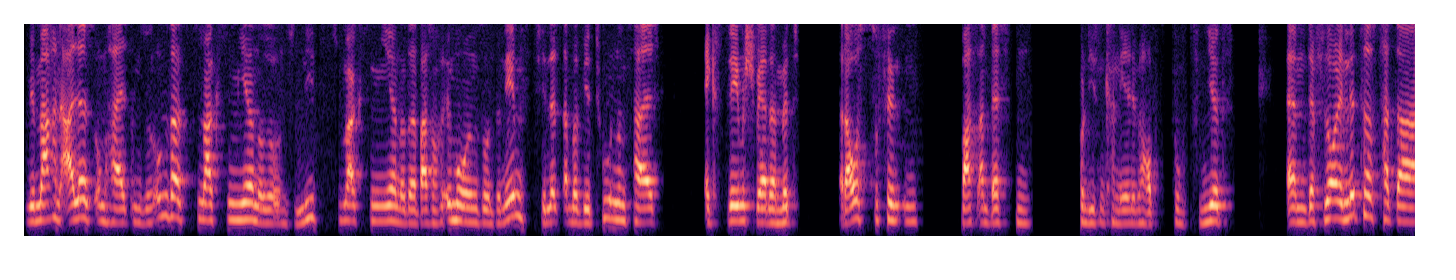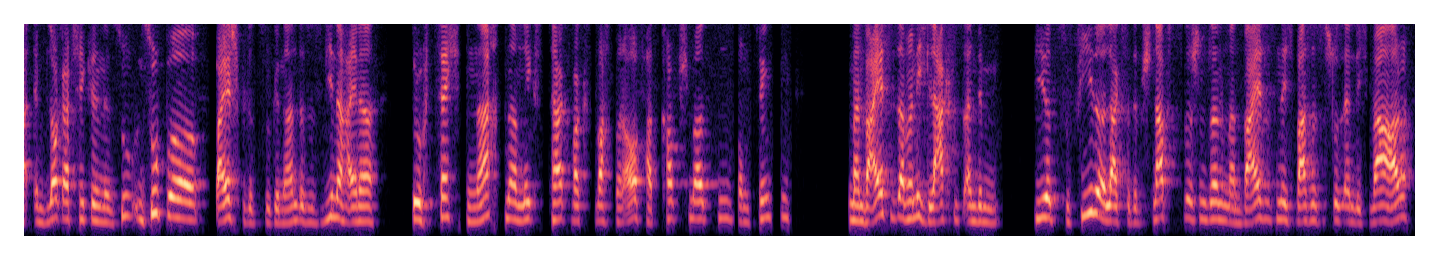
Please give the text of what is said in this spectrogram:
wir machen alles, um halt unseren Umsatz zu maximieren oder unsere Leads zu maximieren oder was auch immer unser Unternehmensziel ist, aber wir tun uns halt extrem schwer damit, herauszufinden, was am besten von diesen Kanälen überhaupt funktioniert ähm, der Florian Litterst hat da im Blogartikel eine, ein super Beispiel dazu genannt. Das ist wie nach einer durchzechten Nacht. Und am nächsten Tag wacht, man auf, hat Kopfschmerzen vom Trinken. Man weiß es aber nicht, lag es an dem Bier zu viel oder lag es an dem Schnaps zwischendrin. Man weiß es nicht, was es schlussendlich war.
